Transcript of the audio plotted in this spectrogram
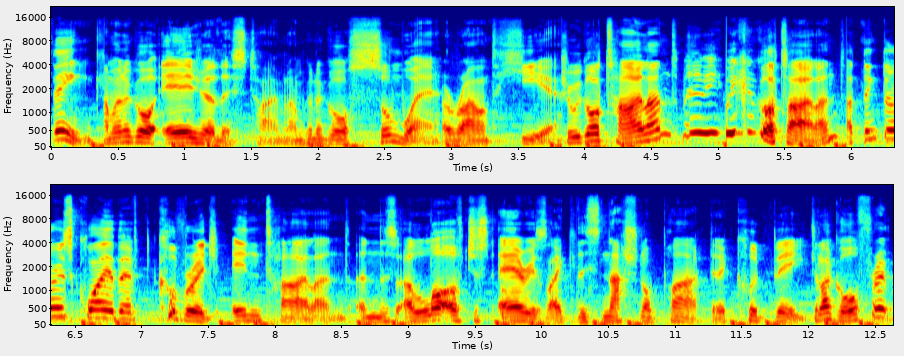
think I'm going to go Asia this time. And I'm going to go somewhere around here. Should we go Thailand, maybe? We could go Thailand. I think there is quite a bit of coverage in Thailand. And there's a lot of just areas like this national park that it could be. Should I go for it?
